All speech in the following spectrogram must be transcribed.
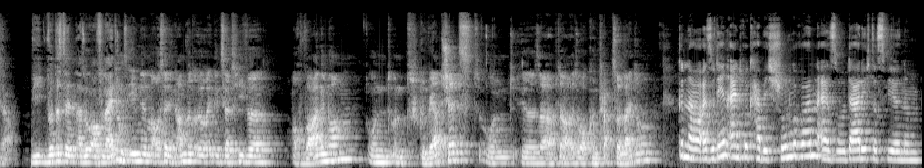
ja. Wie wird es denn, also auf Leitungsebene im Auswärtigen Amt wird eure Initiative auch wahrgenommen und, und gewertschätzt und ihr habt da also auch Kontakt zur Leitung? Genau, also den Eindruck habe ich schon gewonnen. Also dadurch, dass wir in einem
